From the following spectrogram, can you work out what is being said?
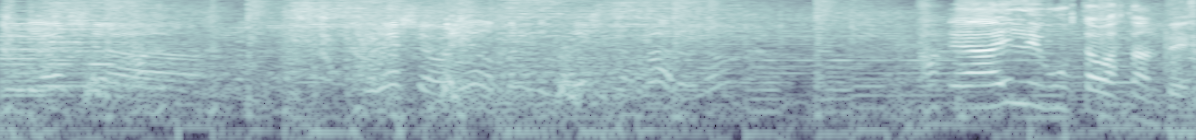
no le haya, no le haya A él le gusta bastante. Él,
